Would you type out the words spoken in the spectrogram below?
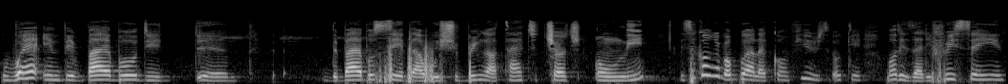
where in the Bible did um, the Bible say that we should bring our tithe to church only? The second group of people are like confused. Okay, what is that the free saying?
